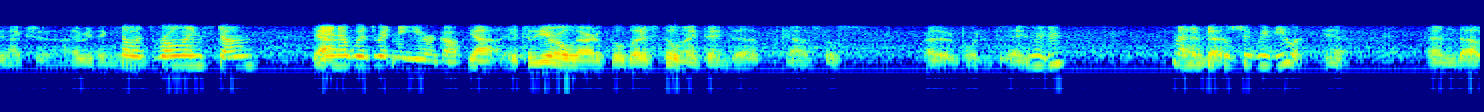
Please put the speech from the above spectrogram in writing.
connection and everything. So it's Rolling Stones. Yeah. And it was written a year ago. Yeah, it's a year-old article, but it still maintains a, you know, it's still rather important today. Mhm. I think And, uh, people should review it. Yeah. And uh,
